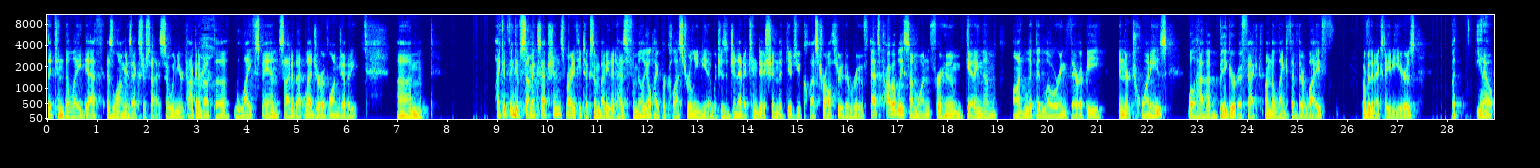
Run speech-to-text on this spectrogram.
that can delay death as long as exercise. So when you're talking about the lifespan side of that ledger of longevity, um, I could think of some exceptions, right? If you took somebody that has familial hypercholesterolemia, which is a genetic condition that gives you cholesterol through the roof, that's probably someone for whom getting them on lipid lowering therapy in their 20s will have a bigger effect on the length of their life over the next 80 years but, you know,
